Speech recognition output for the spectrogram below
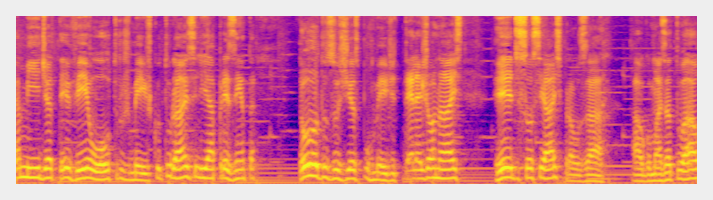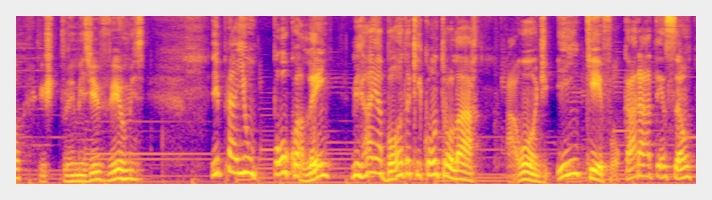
a mídia, TV ou outros meios culturais lhe apresenta todos os dias por meio de telejornais, redes sociais, para usar algo mais atual, streams de filmes, e para ir um pouco além, Mihai aborda que controlar aonde e em que focar a atenção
